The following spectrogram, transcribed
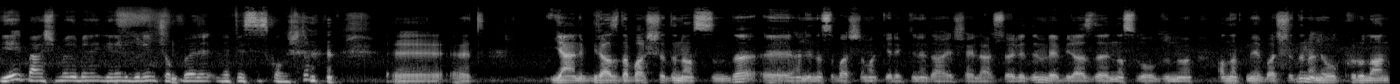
diye. Ben şimdi böyle beni yine bir durayım çok böyle nefessiz konuştum. ee, evet. Yani biraz da başladın aslında ee, hani nasıl başlamak gerektiğine dair şeyler söyledin ve biraz da nasıl olduğunu anlatmaya başladın. Hani o kurulan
